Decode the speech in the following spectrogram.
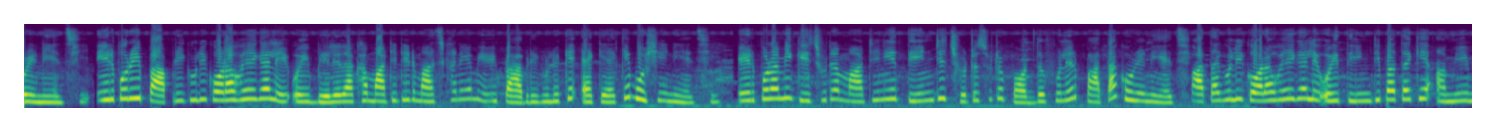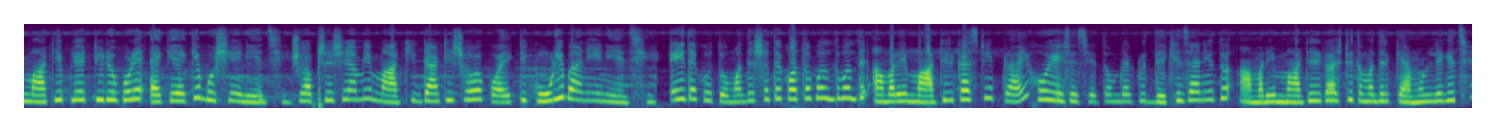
করে নিয়েছি। এরপর এই পাপড়িগুলি করা হয়ে গেলে ওই বেলে রাখা মাটিটির মাঝখানে আমি ওই পাপড়িগুলিকে একে একে বসিয়ে নিয়েছি। এরপর আমি কিছুটা মাটি নিয়ে তিনটি ছোট ছোট পদ্ম ফুলের পাতা করে নিয়েছি। পাতাগুলি করা হয়ে গেলে ওই তিনটি পাতাকে আমি ওই মাটি প্লেটটির উপরে একে একে বসিয়ে নিয়েছি। সবশেষে আমি মাটির ডাঁটি সহ কয়েকটি কুঁড়ি বানিয়ে নিয়েছি। এই দেখো, তোমাদের সাথে কথা বলতে বলতে আমার এই মাটির কাজটি প্রায় হয়ে এসেছে। তোমরা একটু দেখে জানিও তো আমার এই মাটির কাজটি তোমাদের কেমন লেগেছে?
